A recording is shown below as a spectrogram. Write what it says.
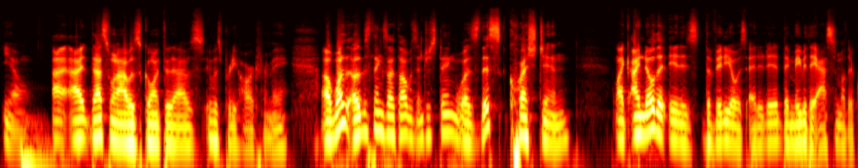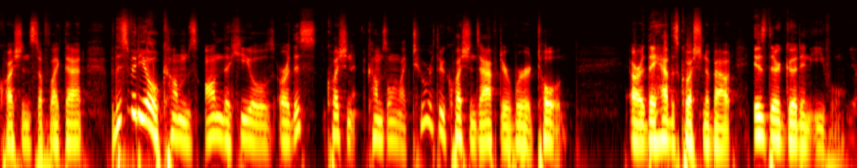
you know, I, I that's when I was going through that. Was it was pretty hard for me. Uh, one of the other things I thought was interesting was this question like I know that it is the video is edited. They maybe they ask some other questions, stuff like that. But this video comes on the heels, or this question comes only like two or three questions after we're told, or they have this question about is there good and evil. Yeah.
